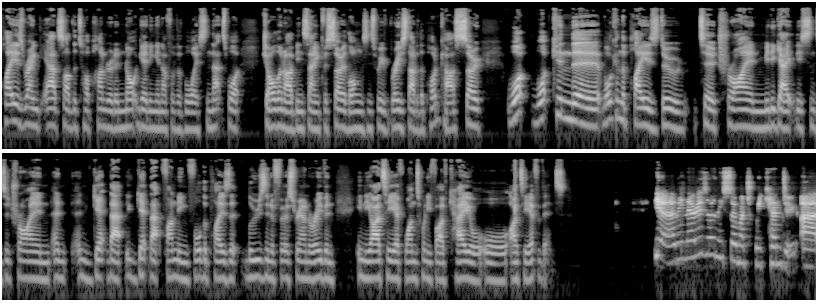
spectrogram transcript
players ranked outside the top hundred are not getting enough of a voice, and that's what Joel and I have been saying for so long since we've restarted the podcast. So what what can the what can the players do to try and mitigate this and to try and, and, and get that get that funding for the players that lose in a first round or even in the ITF 125k or, or ITF events? Yeah, I mean there is only so much we can do. Uh,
